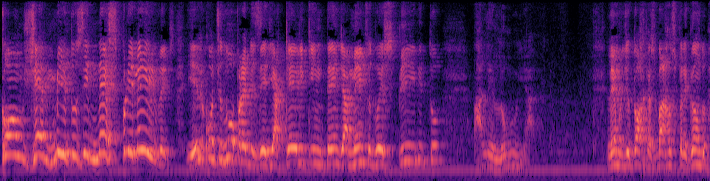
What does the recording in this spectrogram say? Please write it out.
com gemidos inexprimíveis. E ele continua para dizer: e aquele que entende a mente do Espírito, aleluia Lembro de Dorcas Barros pregando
